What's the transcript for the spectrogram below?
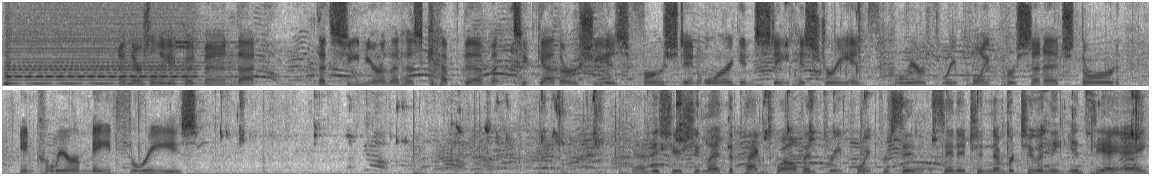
And there's Aleah Goodman, that that senior that has kept them together. She is first in Oregon State history in career three-point percentage, third in career made threes. Yeah, this year she led the Pac-12 in three-point percentage and number two in the NCAA.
